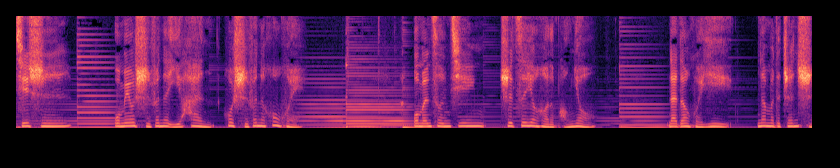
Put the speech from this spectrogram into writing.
其实，我没有十分的遗憾或十分的后悔。我们曾经是最要好的朋友，那段回忆那么的真实，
